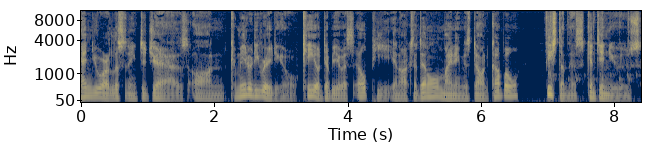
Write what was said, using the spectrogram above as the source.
And you are listening to Jazz on Community Radio, KOWSLP in Occidental. My name is Don Campau. Feast on This continues.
